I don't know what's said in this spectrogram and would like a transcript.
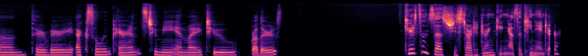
Um, they're very excellent parents to me and my two brothers. Kirsten says she started drinking as a teenager.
